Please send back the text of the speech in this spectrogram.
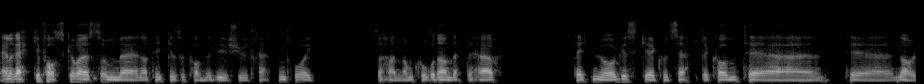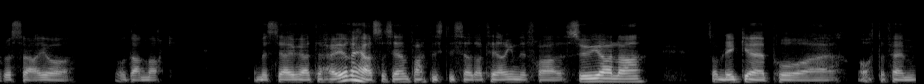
en rekke forskere som en artikkel som kom ut i 2013, tror jeg. Som handler om hvordan dette her teknologiske konseptet kom til, til Norge, og Sverige og, og, Danmark. Og vi ser jo her Til høyre her så ser vi faktisk disse dateringene fra Sujala, som ligger på uh, 8-5,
